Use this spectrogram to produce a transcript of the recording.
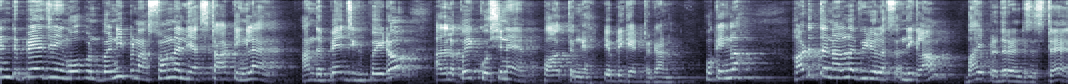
ரெண்டு பேஜ் நீங்கள் ஓப்பன் பண்ணி இப்போ நான் சொன்னேன் இல்லையா ஸ்டார்டிங்கில் அந்த பேஜுக்கு போயிடும். அதில் போய் கொஷினை பார்த்துங்க. எப்படி கேட்டிருக்கான்னு. ஓகேங்களா அடுத்த நல்ல வீடியோவில் சந்திக்கலாம். பாய் பிரதர் அண்ட் சிஸ்டர்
